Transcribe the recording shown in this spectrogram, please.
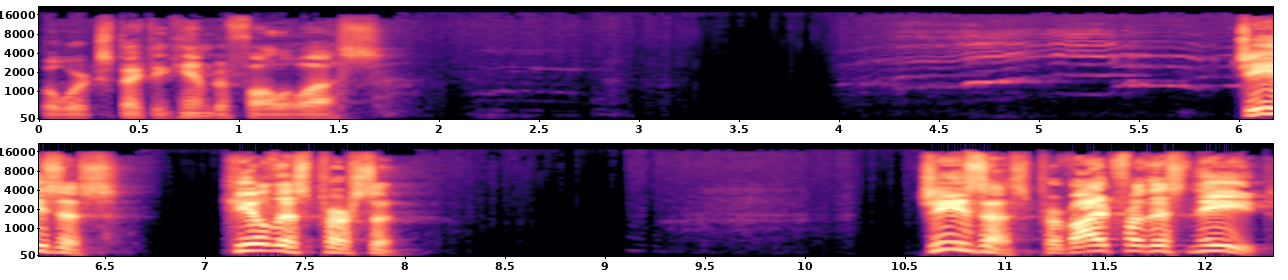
but we're expecting Him to follow us. Jesus, heal this person. Jesus, provide for this need.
